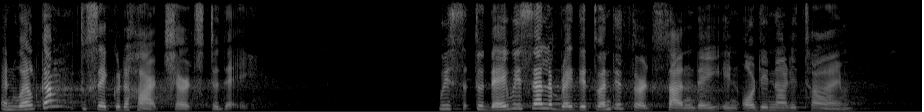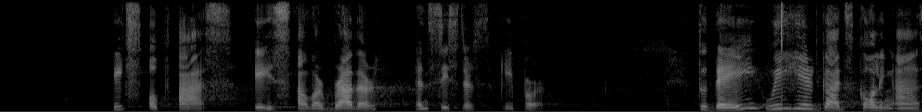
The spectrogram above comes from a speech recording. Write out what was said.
And welcome to Sacred Heart Church today. We, today we celebrate the 23rd Sunday in Ordinary Time. Each of us is our brother and sister's keeper. Today we hear God's calling us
